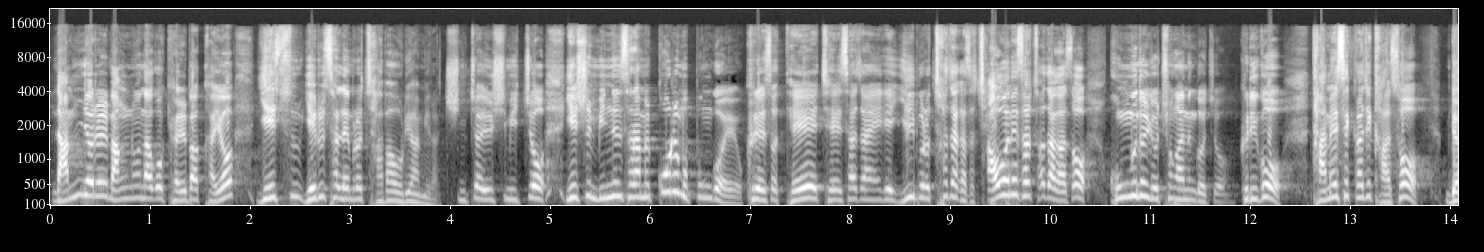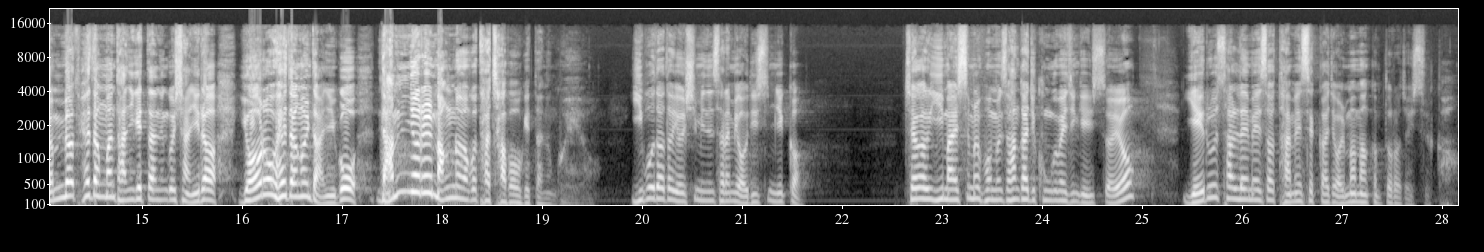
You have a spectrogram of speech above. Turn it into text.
남녀를 막론하고 결박하여 예수 예루살렘으로 잡아오려 함이라. 진짜 열심히 있죠. 예수 믿는 사람을 꼴을 못 본 거예요. 그래서 대제사장에게 일부러 찾아가서 자원해서 찾아가서 공 문을 요청하는 거죠. 그리고 담에색까지 가서 몇몇 회당만 다니겠다는 것이 아니라 여러 회당을 다니고 남녀를 막론하고 다 잡아오겠다는 거예요. 이보다 더 열심히 있는 사람이 어디 있습니까? 제가 이 말씀을 보면서 한 가지 궁금해진 게 있어요. 예루살렘에서 담에색까지 얼마만큼 떨어져 있을까?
